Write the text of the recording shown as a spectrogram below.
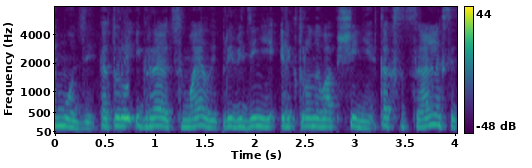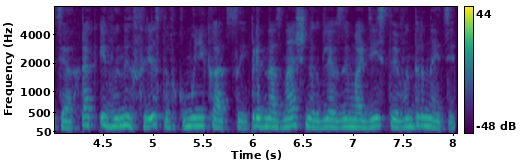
эмодзи, которые играют смайлы при ведении электронного общения как в социальных сетях, так и в иных средствах коммуникации, предназначенных для взаимодействия в интернете.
